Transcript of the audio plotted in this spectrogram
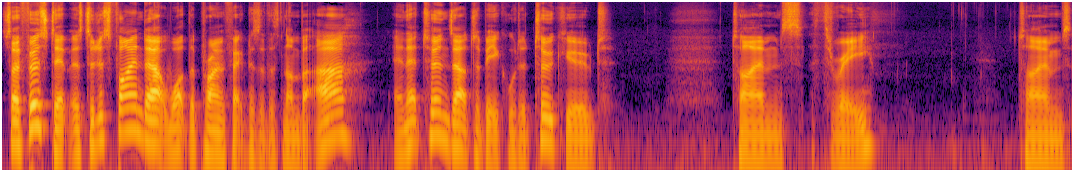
So first step is to just find out what the prime factors of this number are, and that turns out to be equal to 2 cubed times 3 times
